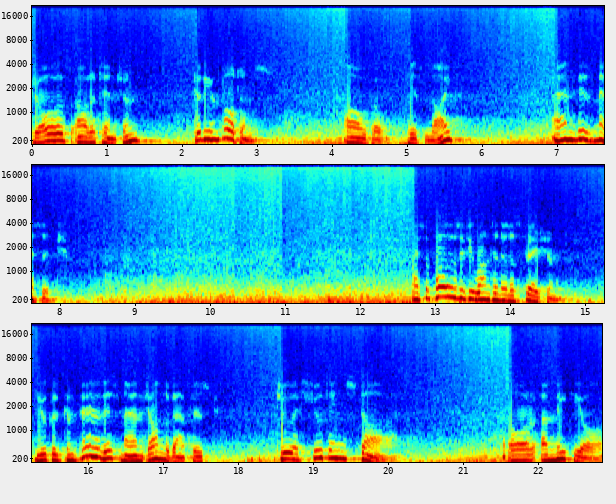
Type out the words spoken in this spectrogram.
draws our attention to the importance of his life and his message. I suppose if you want an illustration, you could compare this man, John the Baptist, to a shooting star or a meteor.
